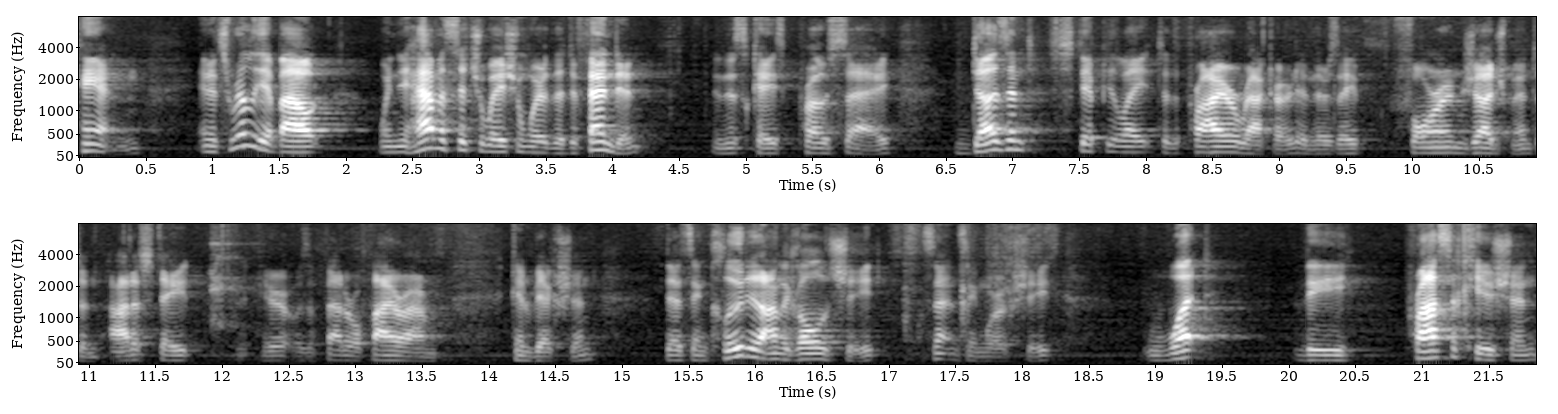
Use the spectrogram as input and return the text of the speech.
Hanton. And it's really about when you have a situation where the defendant, in this case pro se, doesn't stipulate to the prior record, and there's a foreign judgment, an out-of-state, here it was a federal firearm conviction, that's included on the gold sheet, sentencing worksheet, what the prosecution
